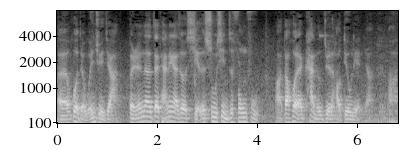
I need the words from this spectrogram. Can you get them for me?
呃或者文学家。本人呢在谈恋爱的时候写的书信之丰富，啊，到后来看都觉得好丢脸这样，啊，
